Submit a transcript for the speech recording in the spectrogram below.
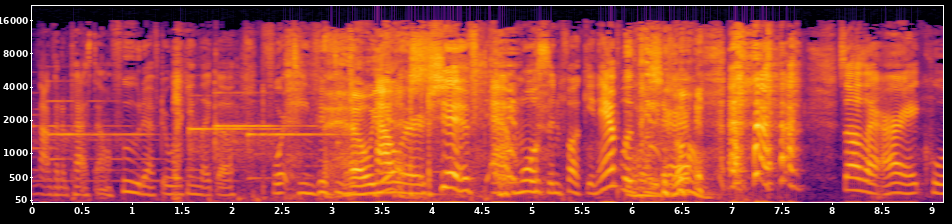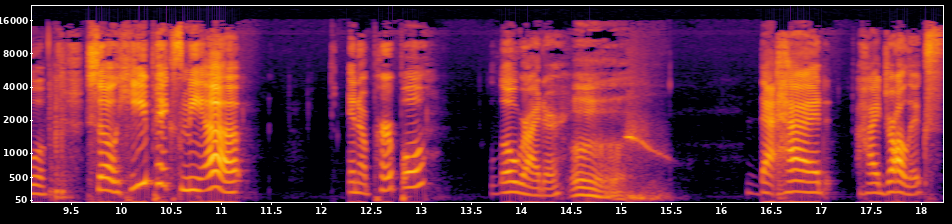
I'm not gonna pass down food after working like a 14, 15 Hell hour yes. shift at Molson fucking amphitheater. So I was like, all right, cool. So he picks me up in a purple lowrider that had hydraulics.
